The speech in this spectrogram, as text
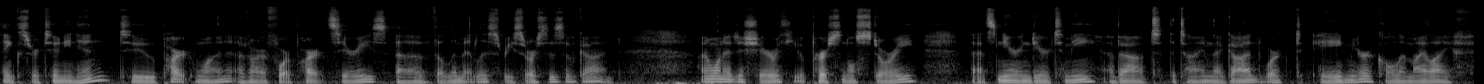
Thanks for tuning in to part one of our four part series of The Limitless Resources of God. I wanted to share with you a personal story that's near and dear to me about the time that God worked a miracle in my life.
